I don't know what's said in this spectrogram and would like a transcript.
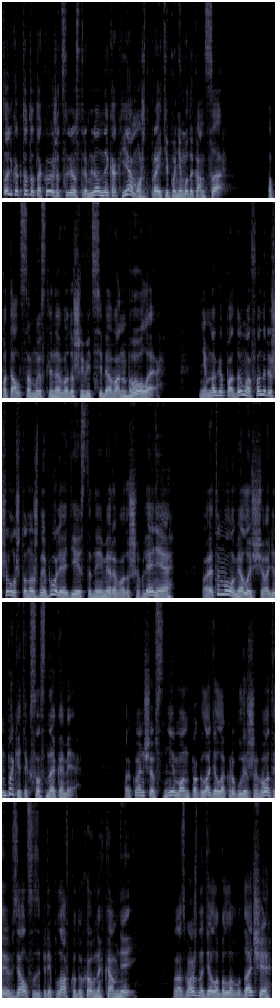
Только кто-то такой же целеустремленный, как я, может пройти по нему до конца. Попытался мысленно воодушевить себя Ван Буэлэ. Немного подумав, он решил, что нужны более действенные меры воодушевления, поэтому умел еще один пакетик со снеками. Покончив с ним, он погладил округлый живот и взялся за переплавку духовных камней. Возможно, дело было в удаче,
